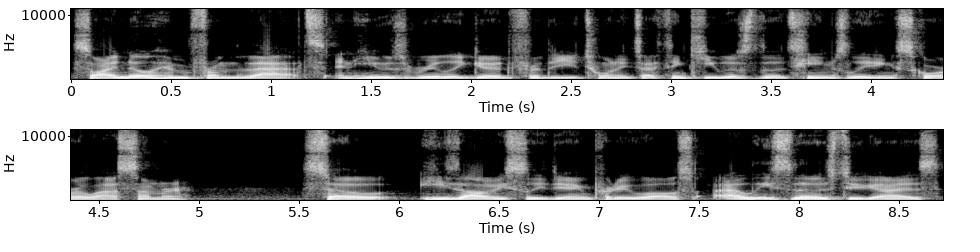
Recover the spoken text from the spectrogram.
So I know him from that, and he was really good for the U20s. I think he was the team's leading scorer last summer. So he's obviously doing pretty well. So at least those two guys.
